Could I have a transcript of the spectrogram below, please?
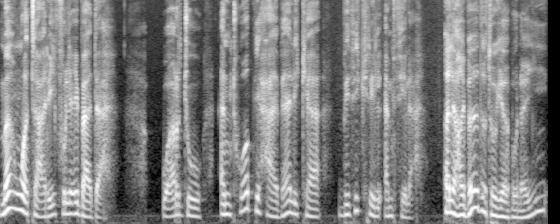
ما هو تعريف العبادة؟ وأرجو أن توضح ذلك بذكر الأمثلة. العبادة يا بني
